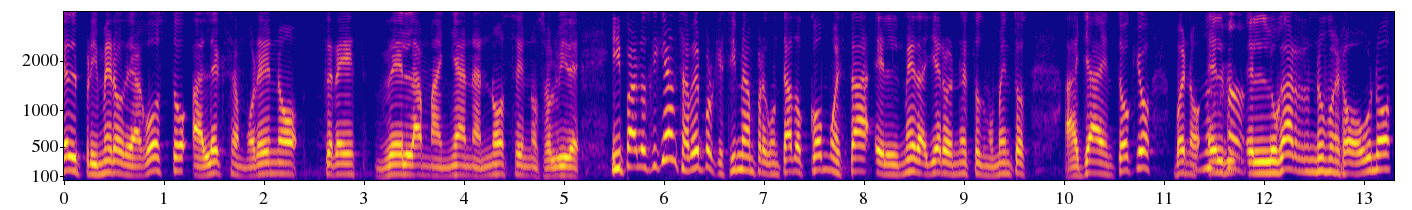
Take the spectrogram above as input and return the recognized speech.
el primero de agosto, Alexa Moreno 3 de la mañana, no se nos olvide. Y para los que quieran saber, porque sí me han preguntado cómo está el medallero en estos momentos allá en Tokio, bueno, el, lugar número uno,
